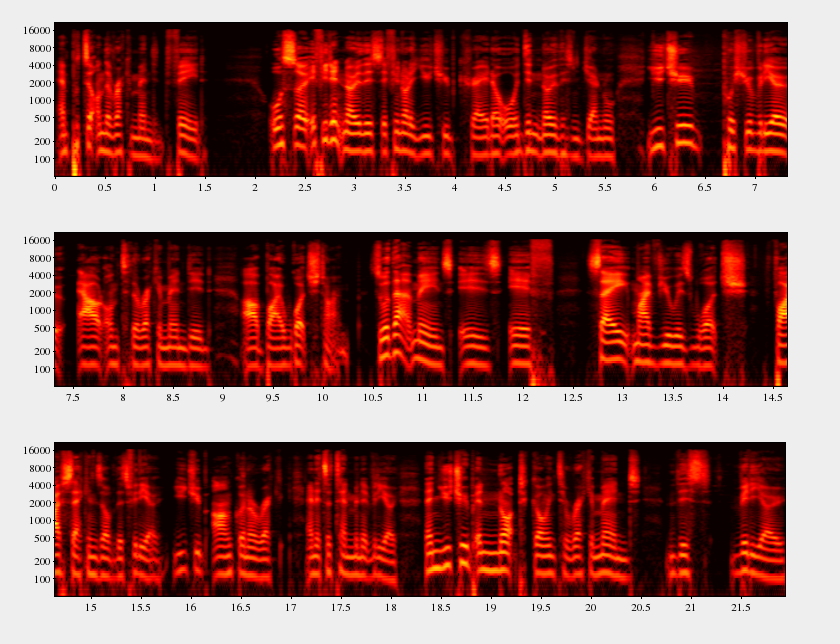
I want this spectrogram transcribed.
and puts it on the recommended feed. Also, if you didn't know this, if you're not a YouTube creator or didn't know this in general, YouTube push your video out onto the recommended uh, by watch time. So what that means is if, say, my viewers watch five seconds of this video, YouTube aren't gonna rec, and it's a 10 minute video, then YouTube are not going to recommend this video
